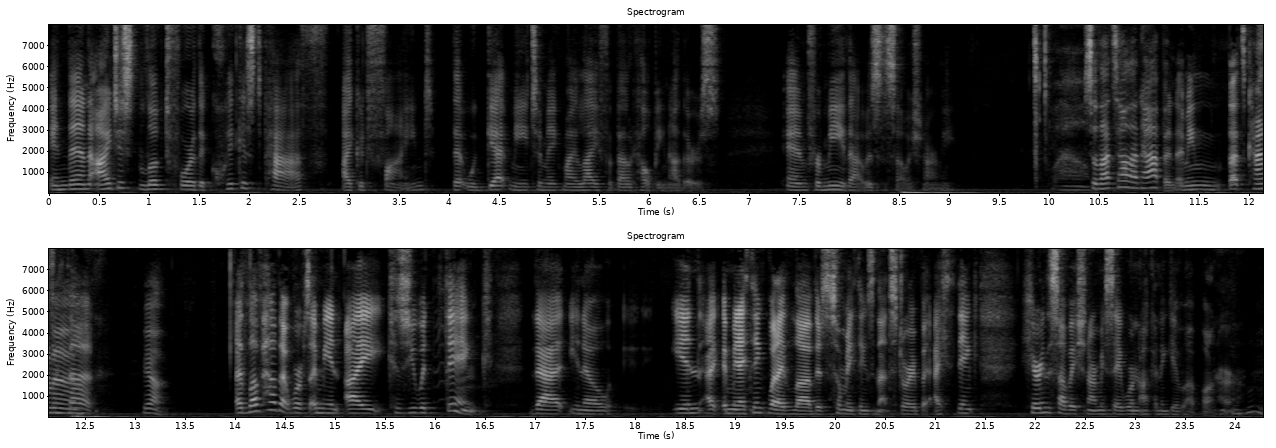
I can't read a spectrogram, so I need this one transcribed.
And then I just looked for the quickest path I could find that would get me to make my life about helping others. And for me, that was the Salvation Army. Wow. So that's how that happened. I mean, that's kind of that. Yeah. I love how that works. I mean, I because you would think that you know, in I, I mean, I think what I love. There's so many things in that story, but I think hearing the Salvation Army say we're not going to give up on her, mm-hmm.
